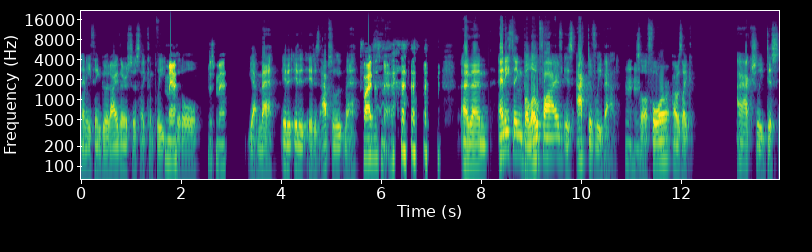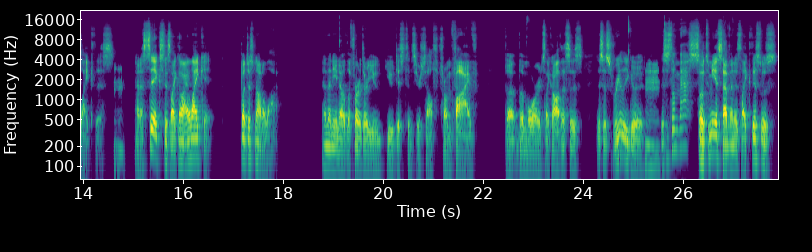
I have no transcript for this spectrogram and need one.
anything good either. It's just like complete Meh. little Just meh. Yeah meh. It it it is absolute meh. Five is meh. And then anything below five is actively bad. Mhm. So a four, I was like, I actually dislike this. Mhm. And a six is like, oh, I like it, but just not a lot. And then you know, the further you you distance yourself from five, the the more it's like, oh, this is this is really good. Mhm. This is a mess. So to me, a seven is like this was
